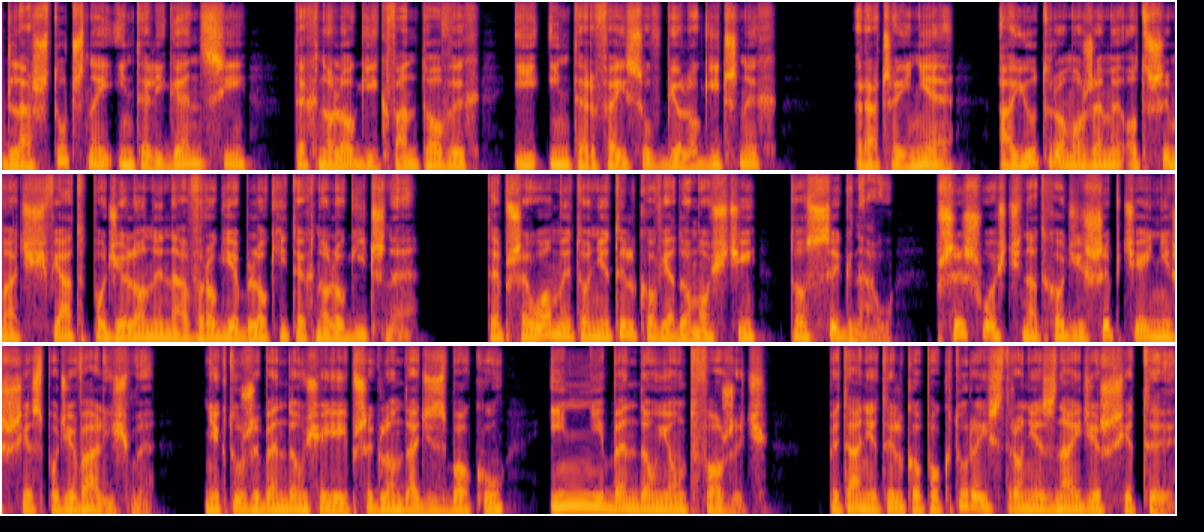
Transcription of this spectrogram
dla sztucznej inteligencji, technologii kwantowych i interfejsów biologicznych? Raczej nie, a jutro możemy otrzymać świat podzielony na wrogie bloki technologiczne. Te przełomy to nie tylko wiadomości, to sygnał. Przyszłość nadchodzi szybciej niż się spodziewaliśmy. Niektórzy będą się jej przyglądać z boku, inni będą ją tworzyć. Pytanie tylko, po której stronie znajdziesz się ty.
